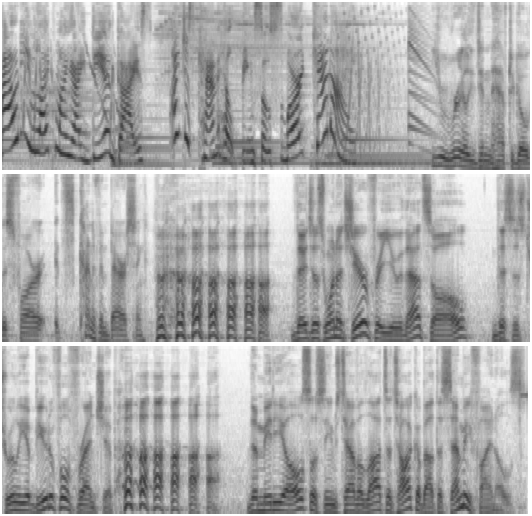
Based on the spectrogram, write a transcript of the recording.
How do you like my idea, guys? I just can't help being so smart, can I? You really didn't have to go this far. It's kind of embarrassing. they just want to cheer for you, that's all. This is truly a beautiful friendship. the media also seems to have a lot to talk about the semifinals.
